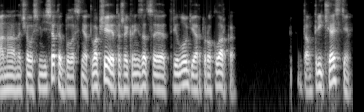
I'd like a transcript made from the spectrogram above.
она начало 70-х была снята. Вообще, это же экранизация трилогии Артура Кларка. Там три части.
